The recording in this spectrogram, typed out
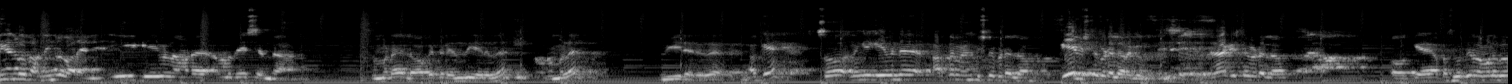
നിങ്ങൾ പറ നിങ്ങൾ പറയുന്നത് ഈ ഗെയിമിൽ നമ്മുടെ നമ്മുടെ ഉദ്ദേശം എന്താണ്? നമ്മുടെ ലോകത്തിൽ എന്ത് ചെയ്യരുത്? നമ്മൾ വീരരുത് ഓക്കെ സോ നിങ്ങൾക്ക് ഗെയിമിന്റെ അർത്ഥം ഇഷ്ടപ്പെടല്ലോ ഗെയിം ഇഷ്ടപ്പെടല്ലോ ഇറക്കും എല്ലാവർക്കും ഇഷ്ടപ്പെട്ടല്ലോ ഓക്കെ അപ്പൊ സുഹൃത്തുക്കൾ നമ്മളിപ്പോ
